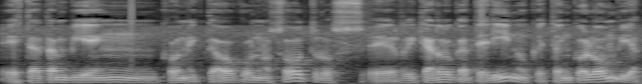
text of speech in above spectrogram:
está también conectado con nosotros, eh, Ricardo Caterino, que está en Colombia.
